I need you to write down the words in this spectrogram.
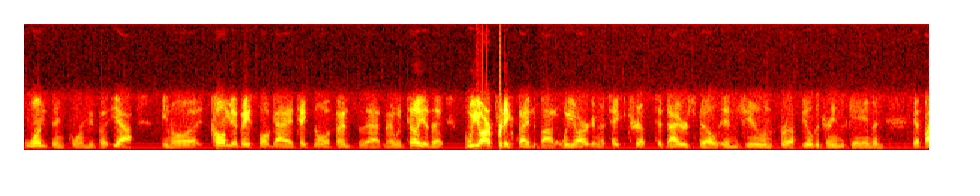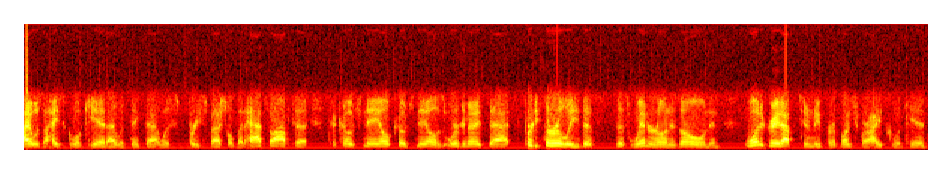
one thing for me. But yeah, you know, uh, call me a baseball guy. I take no offense to that. And I would tell you that we are pretty excited about it. We are going to take a trip to Dyersville in June for a Field of Dreams game. And if I was a high school kid, I would think that was pretty special. But hats off to to Coach Nail. Coach Nail has organized that pretty thoroughly this this winter on his own, and what a great opportunity for a bunch of our high school kids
